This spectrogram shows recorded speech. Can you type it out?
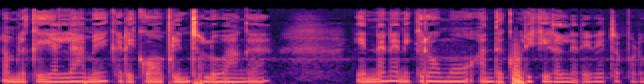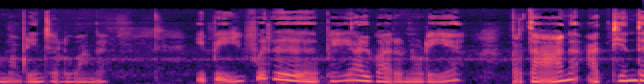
நம்மளுக்கு எல்லாமே கிடைக்கும் அப்படின்னு சொல்லுவாங்க. என்ன நினைக்கிறோமோ அந்த கோரிக்கைகள் நிறைவேற்றப்படும் அப்படின்னு சொல்லுவாங்க. இப்போ இவர் பேயாழ்வாரனுடைய பிரதான அத்தியந்த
